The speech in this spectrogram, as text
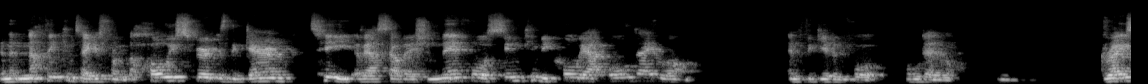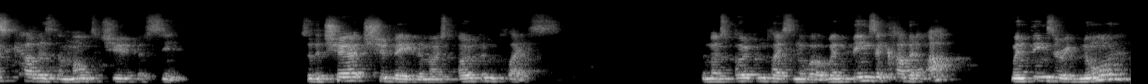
and that nothing can take us from it. The Holy Spirit is the guarantee of our salvation. Therefore, sin can be called out all day long and forgiven for all day long. Grace covers a multitude of sin. So the church should be the most open place, the most open place in the world. When things are covered up, when things are ignored,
